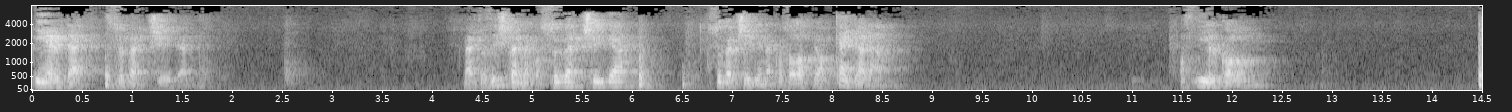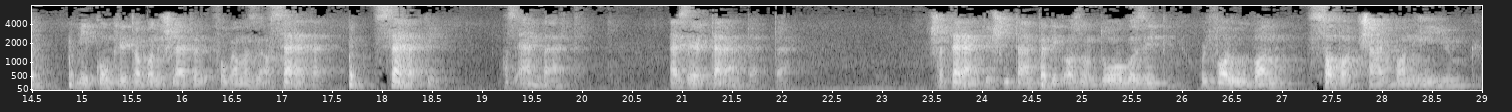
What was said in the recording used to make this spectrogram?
érdek szövetséget. Mert az Istennek a szövetsége, a szövetségének az alapja a kegyelem az írgalom. Még konkrétabban is lehet fogalmazni, a szeretet. Szereti az embert. Ezért teremtette. És a teremtés után pedig azon dolgozik, hogy valóban szabadságban éljünk.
